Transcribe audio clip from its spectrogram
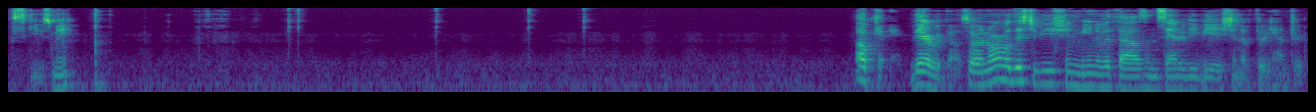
Excuse me. Okay, there we go. So our normal distribution, mean of 1,000, standard deviation of 300.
